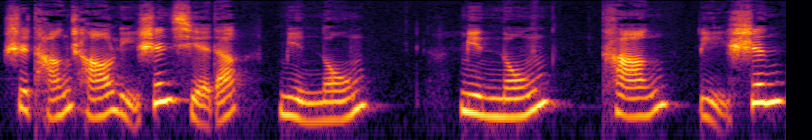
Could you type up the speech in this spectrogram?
是唐朝李绅写的《悯农》。《悯农》，唐·李绅。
